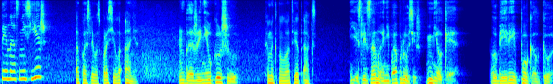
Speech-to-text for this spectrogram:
«Ты нас не съешь?» – опасливо спросила Аня. «Даже не укушу», – хмыкнул в ответ Акс. «Если сама не попросишь, мелкая. Убери поколку».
